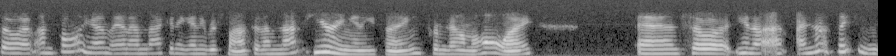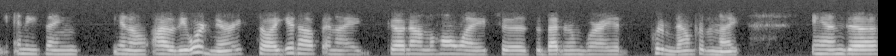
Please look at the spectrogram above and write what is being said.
So I'm, I'm calling him and I'm not getting any response and I'm not hearing anything from down the hallway. And so, uh, you know, I, I'm not thinking anything, you know, out of the ordinary. So I get up and I go down the hallway to the bedroom where I had put him down for the night. And uh,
